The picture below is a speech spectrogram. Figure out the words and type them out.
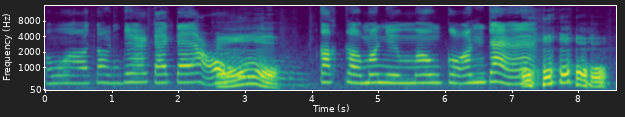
엄마 던질 갈게요. 어. 까까마니 먹고 안 돼. 어.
